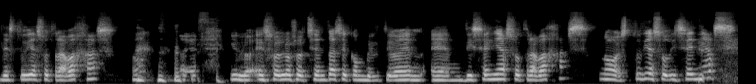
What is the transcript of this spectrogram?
estudias o trabajas, eh, y eso en los 80 se convirtió en, diseñas o trabajas, no, estudias o diseñas,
